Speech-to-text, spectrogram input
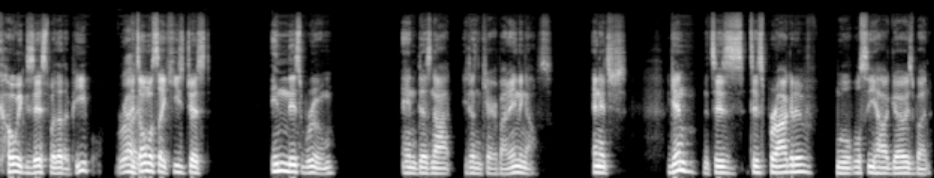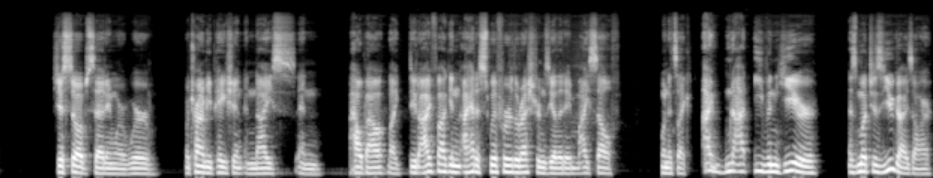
coexist with other people. Right. It's almost like he's just in this room and does not he doesn't care about anything else. And it's again, it's his it's his prerogative. We'll we'll see how it goes, but just so upsetting where we're we're trying to be patient and nice and help out. Like, dude, I fucking I had to Swiffer the restrooms the other day myself when it's like I'm not even here as much as you guys are,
